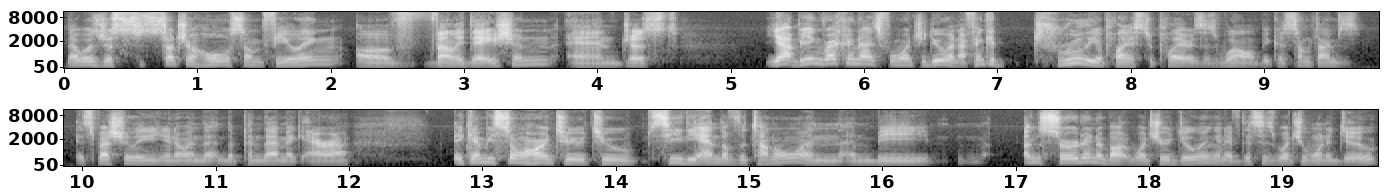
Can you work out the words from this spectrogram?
that was just such a wholesome feeling of validation and just yeah being recognized for what you do and i think it truly applies to players as well because sometimes especially you know in the, in the pandemic era it can be so hard to to see the end of the tunnel and and be uncertain about what you're doing and if this is what you want to do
